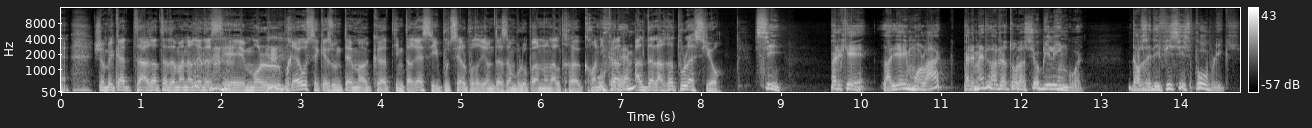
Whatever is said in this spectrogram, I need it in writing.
Joan Becat, ara te demanaré de ser molt breu. Sé que és un tema que t'interessa i potser el podríem desenvolupar en una altra crònica, el de la retolació. Sí, perquè la llei Molac permet la retolació bilingüe dels edificis públics,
